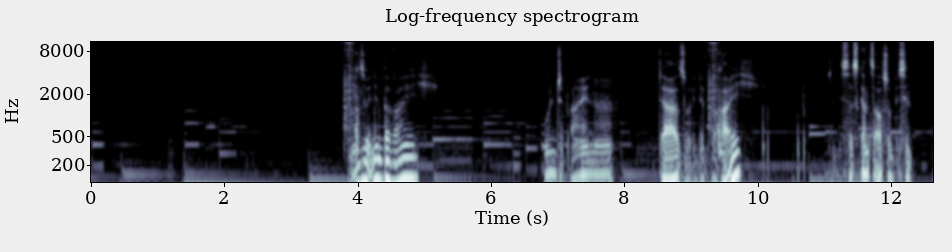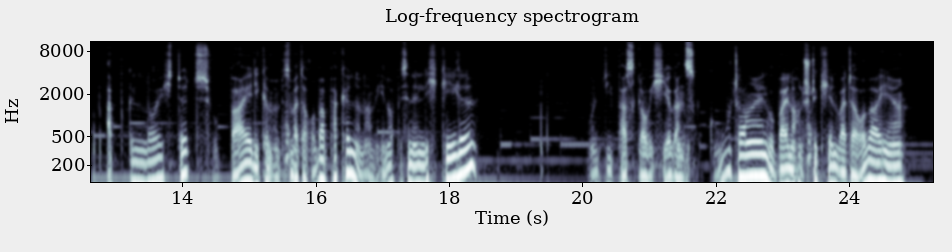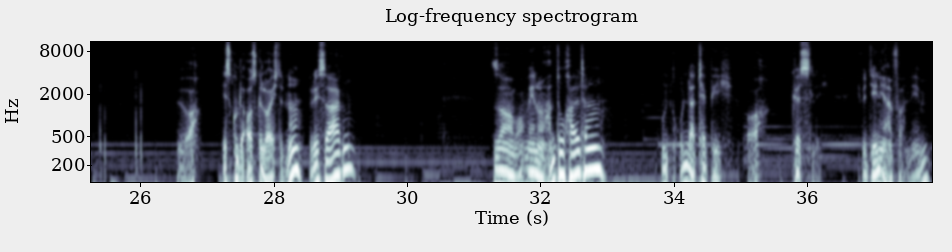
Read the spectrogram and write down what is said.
hier so in dem Bereich. Und eine da so in dem Bereich. Dann ist das Ganze auch so ein bisschen abgeleuchtet. Wobei, die können wir ein bisschen weiter rüber packen. Dann haben wir hier noch ein bisschen den Lichtkegel. Und die passt, glaube ich, hier ganz gut rein. Wobei noch ein Stückchen weiter rüber hier. Ja, ist gut ausgeleuchtet, ne? Würde ich sagen. So, brauchen wir hier noch einen Handtuchhalter. Und ein runder Teppich. Boah, köstlich. Ich würde den hier einfach nehmen.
